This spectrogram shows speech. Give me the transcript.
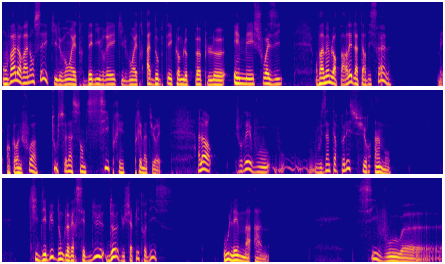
on va leur annoncer qu'ils vont être délivrés, qu'ils vont être adoptés comme le peuple aimé, choisi. On va même leur parler de la terre d'Israël. Mais encore une fois, tout cela semble si prématuré. Alors, je voudrais vous, interpeller sur un mot qui débute donc le verset 2 du chapitre 10, ou les Ma'an. Si vous euh,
